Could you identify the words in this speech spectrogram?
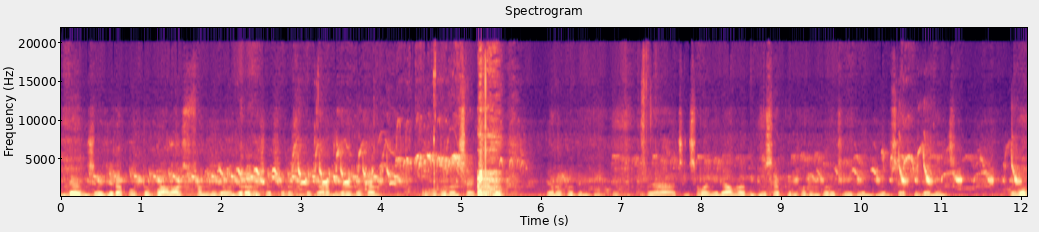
বিধায়ক হিসেবে যেটা কর্তব্য আমার সঙ্গে যেমন জেলা পরিষদ সদস্য থেকে আরম্ভ করে লোকাল উপপ্রধান সাহেব জনপ্রতিনিধি নেতৃত্বে যারা আছেন, সবাই মিলে আমরা বিডিও সাহেবকে রিপোর্টিং করেছি এডিএম ডিএম সাহেবকে জানিয়েছি। এবং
